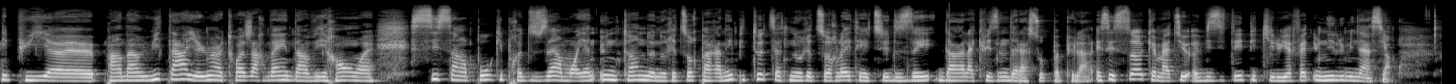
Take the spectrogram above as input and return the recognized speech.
Et puis euh, pendant huit ans, il y a eu un toit jardin d'environ 600 euh, pots qui produisait en moyenne une tonne de nourriture par année. Puis toute cette nourriture-là était utilisée dans la cuisine de la soupe populaire. Et c'est ça que Mathieu a visité puis qui lui a fait une illumination.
